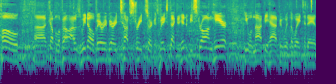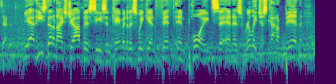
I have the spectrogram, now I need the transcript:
Pau. Uh, a couple of, as we know, very very tough street circuits. We expected him to be strong here. He will not be happy with the way today has ended. Yeah, and he's done a nice job this season. Came into this weekend fifth in points and has really just kind of been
